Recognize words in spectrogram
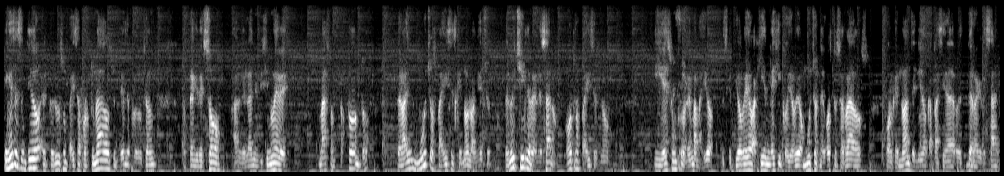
En ese sentido, el Perú es un país afortunado, su nivel de producción regresó al del año 19, más o menos pronto, pero hay muchos países que no lo han hecho. Perú y Chile regresaron, otros países no. Y es un problema mayor. Es que yo veo aquí en México, yo veo muchos negocios cerrados porque no han tenido capacidad de, regresar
